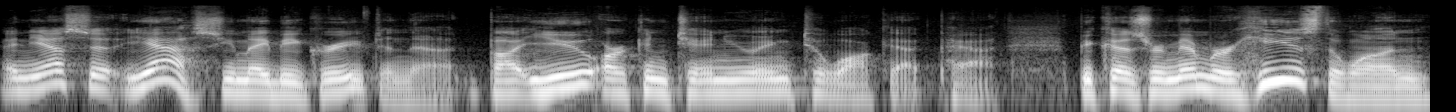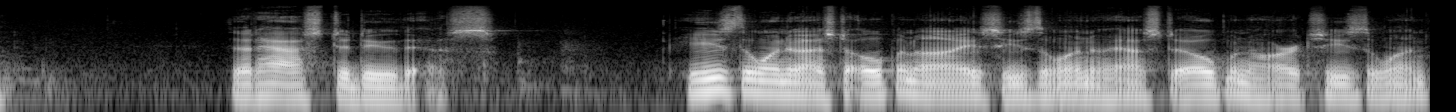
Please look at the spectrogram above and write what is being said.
And yes, uh, yes, you may be grieved in that, but you are continuing to walk that path, because remember, He is the one that has to do this. He's the one who has to open eyes. He's the one who has to open hearts. He's the one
